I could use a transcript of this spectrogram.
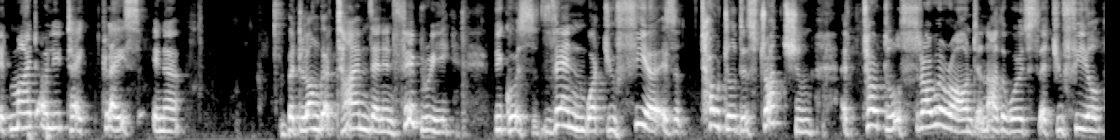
it might only take place in a bit longer time than in february because then what you fear is a total destruction, a total throw around. In other words, that you feel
